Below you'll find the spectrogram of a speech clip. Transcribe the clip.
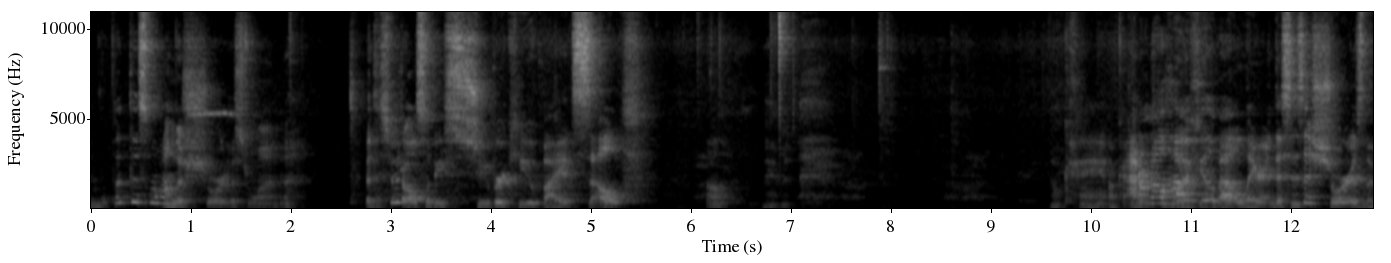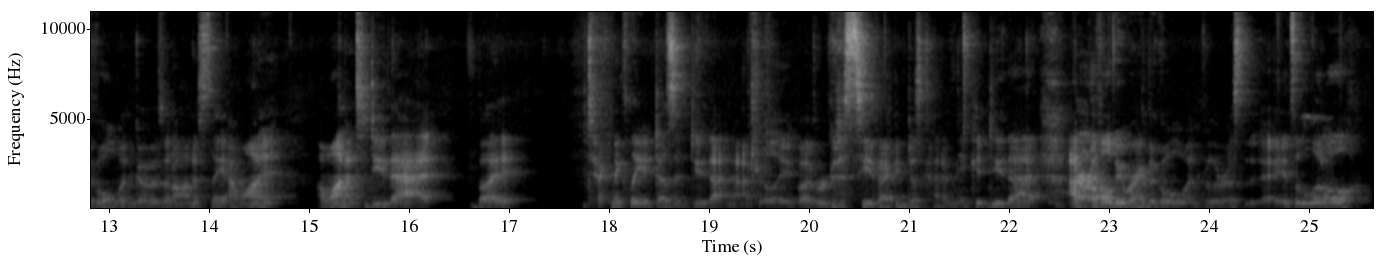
And we'll put this one on the shortest one. But this would also be super cute by itself. Oh, Okay, okay. I don't know how I feel about layering. This is as short as the gold one goes, and honestly, I want it. I want it to do that but technically it doesn't do that naturally, but we're gonna see if I can just kind of make it do that. I don't know if I'll be wearing the gold one for the rest of the day. It's a little,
